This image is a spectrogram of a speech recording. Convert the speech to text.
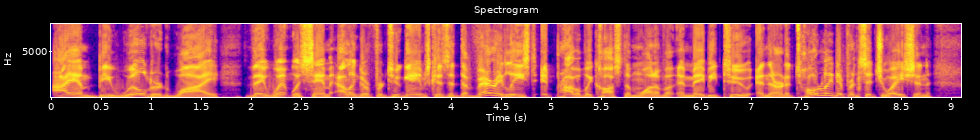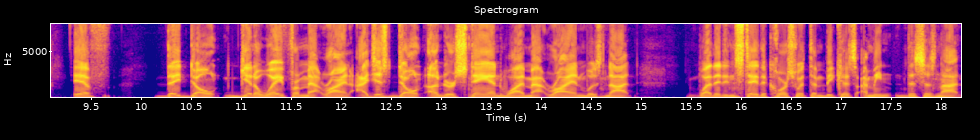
I am bewildered why they went with Sam Ehlinger for two games because at the very least it probably cost them one of them and maybe two, and they're in a totally different situation if they don't get away from Matt Ryan. I just don't understand why Matt Ryan was not why they didn't stay the course with them because I mean this is not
